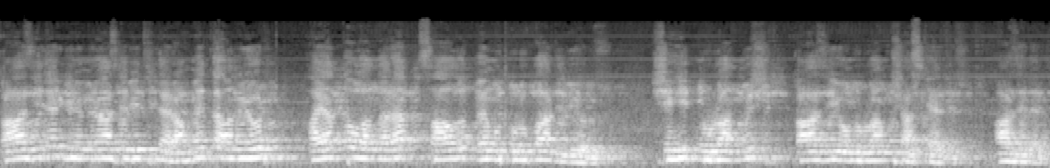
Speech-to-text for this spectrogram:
Gaziler Günü münasebetiyle rahmetle anıyor, hayatta olanlara sağlık ve mutluluklar diliyoruz. Şehit nurlanmış, gazi onurlanmış askerdir. Arz ederim.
